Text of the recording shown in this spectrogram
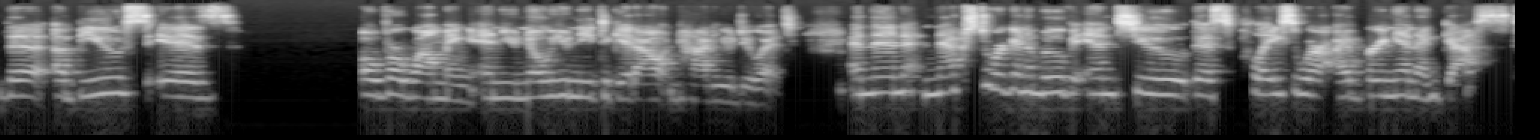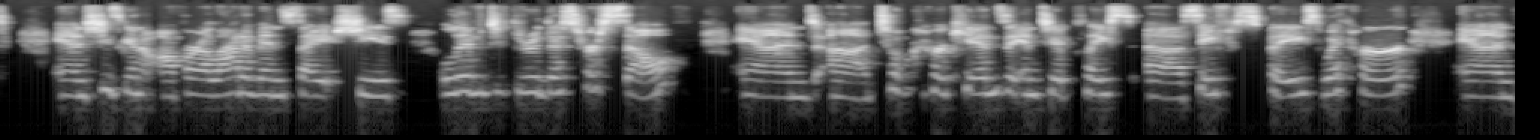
the abuse is overwhelming and you know you need to get out and how do you do it. And then next we're going to move into this place where i bring in a guest and she's going to offer a lot of insight. She's lived through this herself and uh, took her kids into a place a safe space with her and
